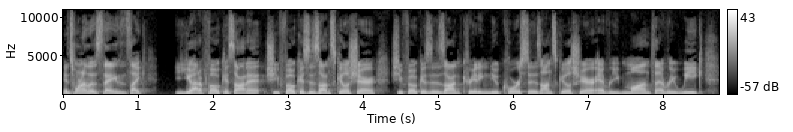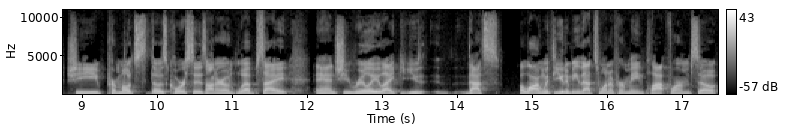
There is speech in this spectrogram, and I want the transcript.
it's one of those things. It's like you got to focus on it. She focuses on Skillshare. She focuses on creating new courses on Skillshare every month, every week. She promotes those courses on her own website, and she really like you. That's along with Udemy. That's one of her main platforms. So,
